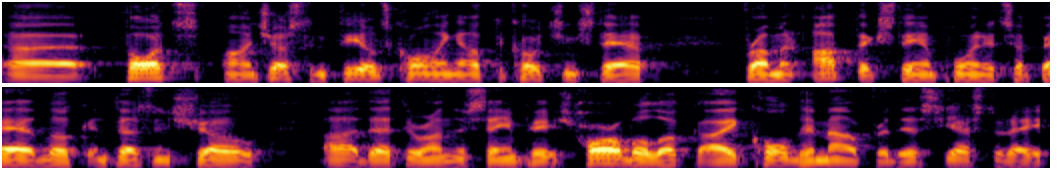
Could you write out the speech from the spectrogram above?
uh, thoughts on Justin Fields calling out the coaching staff. From an optic standpoint, it's a bad look and doesn't show uh, that they're on the same page. Horrible look. I called him out for this yesterday.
